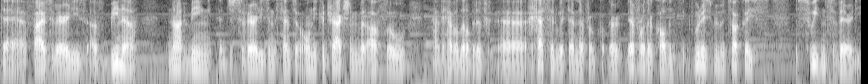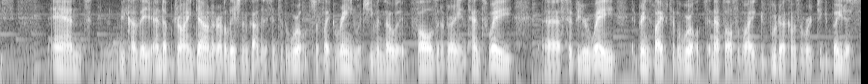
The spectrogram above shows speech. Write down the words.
the five severities of Bina not being just severities in the sense of only contraction, but also have, have a little bit of uh, chesed with them. Therefore, they're, therefore they're called the sweetened severities. And because they end up drawing down a revelation of godliness into the world. It's just like rain, which even though it falls in a very intense way, uh, severe way, it brings life to the world. And that's also why Gvura comes the word tigbaidus,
